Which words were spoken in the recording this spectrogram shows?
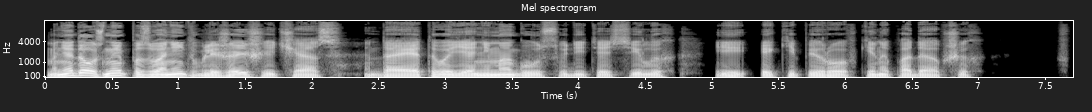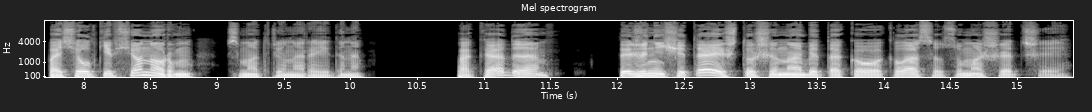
Мне должны позвонить в ближайший час. До этого я не могу судить о силах и экипировке нападавших. В поселке все норм, смотрю на Рейдена. Пока да. Ты же не считаешь, что шиноби такого класса сумасшедшие?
